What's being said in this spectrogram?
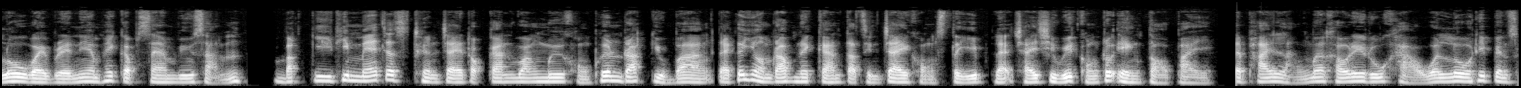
โล่ไวเบรเนียมให้กับแซมวิลสัน บักกี้ที่แม้จะสะเทือนใจต่อการวางมือของเพื่อนรักอยู่บ้าง แต่ก็ยอมรับในการตัดสินใจของสตีฟและใช้ชีวิตของตัวเองต่อไป แต่ภายหลังเมื่อเขาได้รู้ข่าวว่าโล่ที่เป็นเส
